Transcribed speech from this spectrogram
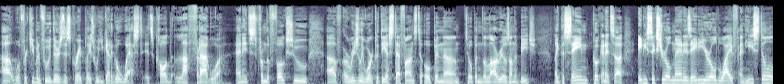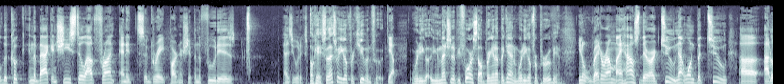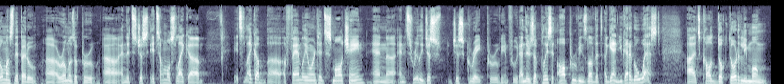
Uh, well, for Cuban food, there's this great place where you got to go west. It's called La Fragua, and it's from the folks who uh, originally worked with the Estefans to open um, to open the Larios on the beach. Like the same cook, and it's a 86 year old man, his 80 year old wife, and he's still the cook in the back, and she's still out front, and it's a great partnership. And the food is, as you would expect. Okay, so that's where you go for Cuban food. Yep. Where do you go? You mentioned it before, so I'll bring it up again. Where do you go for Peruvian? You know, right around my house, there are two, not one, but two uh, aromas de Peru, uh, aromas of Peru, uh, and it's just, it's almost like a, it's like a, a family-oriented small chain, and uh, and it's really just just great Peruvian food. And there's a place that all Peruvians love. That again, you got to go west. Uh, it's called Doctor Limon.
